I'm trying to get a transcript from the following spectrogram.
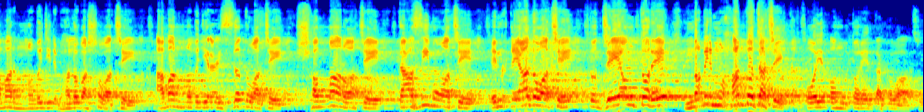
আমার নবীজির ভালোবাসাও আছে, আমার নবীজির ইজ্জতও আছে, সম্মানও আছে, তাজিমও আছে, ইনকিয়াদও আছে। তো যে অন্তরে নবীর মোহাম্মত আছে, ওই অন্তরে তাকওয়া আছে।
